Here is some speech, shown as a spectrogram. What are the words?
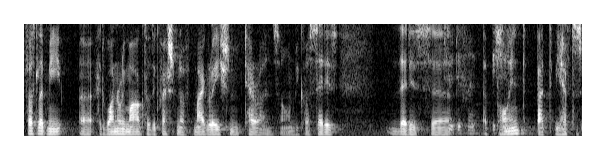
First, let me uh, add one remark to the question of migration, terror, and so on, because that is that is uh, a issues. point, but we have to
